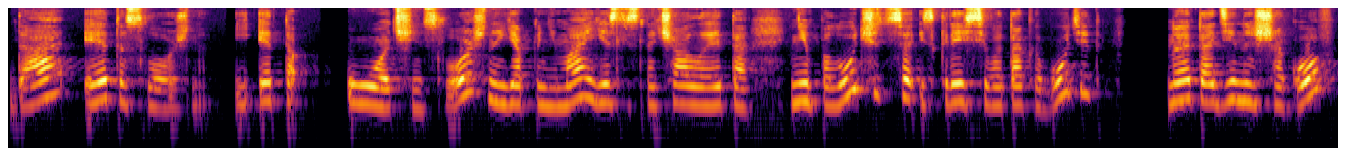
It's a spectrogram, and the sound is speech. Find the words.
Да, это сложно, и это очень сложно. Я понимаю, если сначала это не получится, и, скорее всего, так и будет, но это один из шагов,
